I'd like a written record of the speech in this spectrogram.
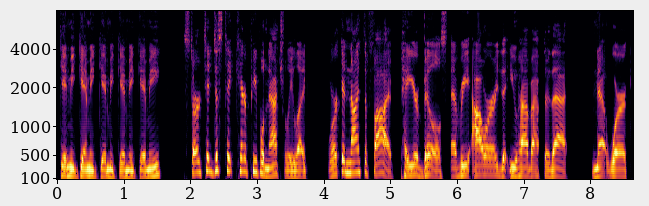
gimme, gimme, gimme, gimme, gimme. Start to just take care of people naturally. Like work a nine to five, pay your bills every hour that you have after that network,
